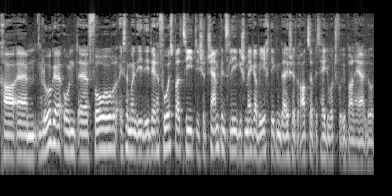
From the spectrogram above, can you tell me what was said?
kann ähm, schauen und äh, vor, ich sag mal, in, in dieser Fußballzeit ist ja die Champions League ist mega wichtig und da ist ja gerade so etwas, hey, du willst von überall her schauen.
